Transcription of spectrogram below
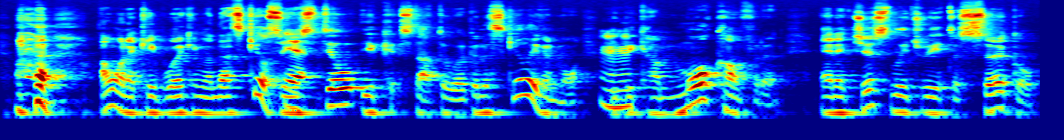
I want to keep working on that skill. So Yeah. you still you start to work on the skill even more. You mm-hmm. become more confident, and it just literally it's a circle.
